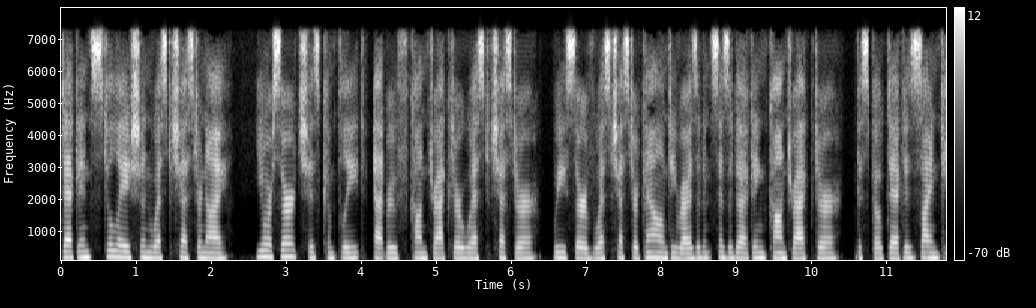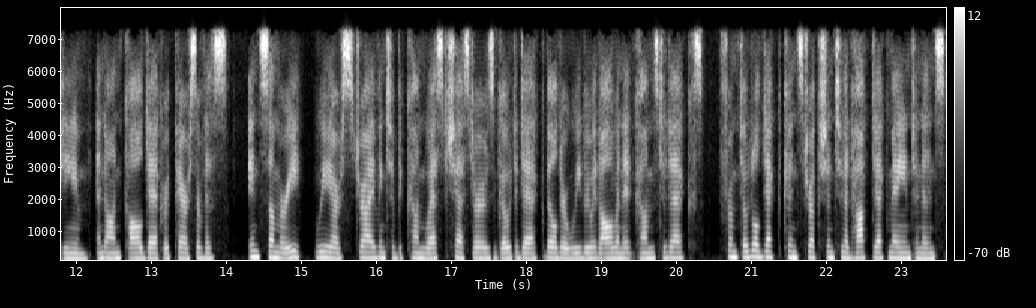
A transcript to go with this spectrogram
Deck installation Westchester Nye. Your search is complete at Roof Contractor Westchester. We serve Westchester County residents as a decking contractor, bespoke deck design team, and on call deck repair service. In summary, we are striving to become Westchester's go to deck builder. We do it all when it comes to decks, from total deck construction to ad hoc deck maintenance.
